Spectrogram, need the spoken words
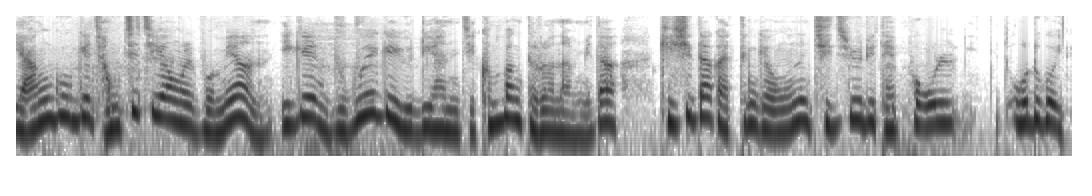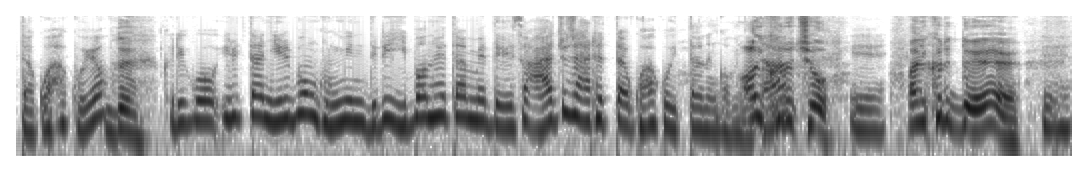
양국의 정치 지형을 보면 이게 누구에게 유리한지 금방 드러납니다. 기시다 같은 경우는 지지율이 대폭 올, 오르고 있다고 하고요. 네. 그리고 일단 일본 국민들이 이번 회담에 대해서 아주 잘했다고 하고 있다는 겁니다. 아니 그렇죠. 예. 아니 그런데 예.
